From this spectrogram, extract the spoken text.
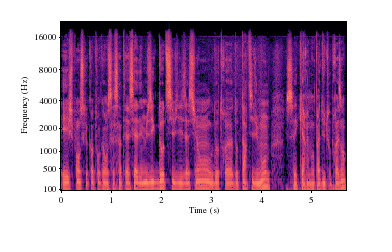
Et je pense que quand on commence à s'intéresser à des musiques d'autres civilisations ou d'autres d'autres parties du monde, c'est carrément pas du tout présent.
